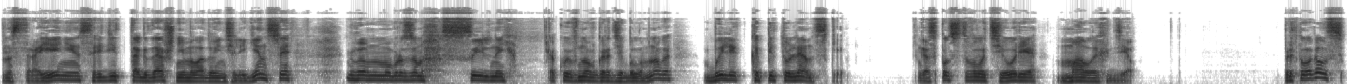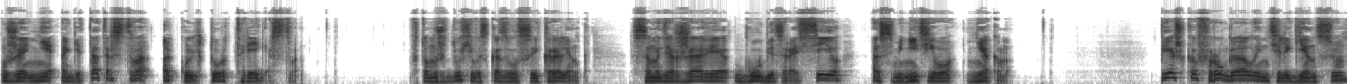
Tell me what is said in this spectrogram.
Настроение среди тогдашней молодой интеллигенции, главным образом ссыльной, какой в Новгороде было много, были капитулянские. Господствовала теория малых дел. Предполагалось уже не агитаторство, а культуртрегерство. В том же духе высказывался и Короленко. Самодержавие губит Россию, а сменить его некому. Пешков ругал интеллигенцию,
